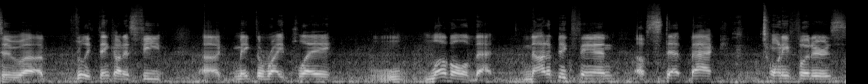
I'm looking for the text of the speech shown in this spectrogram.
to uh, really think on his feet, uh, make the right play. L- love all of that. Not a big fan of step back 20 footers,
